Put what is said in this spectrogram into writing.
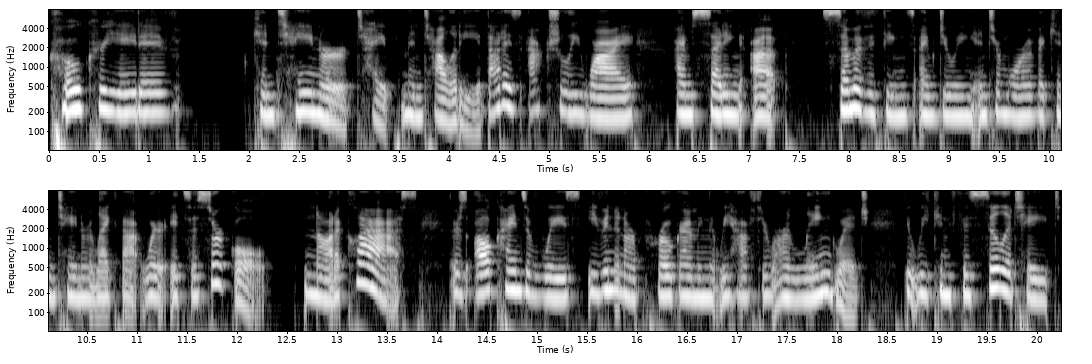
co creative container type mentality. That is actually why I'm setting up some of the things I'm doing into more of a container like that, where it's a circle not a class. There's all kinds of ways, even in our programming that we have through our language, that we can facilitate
